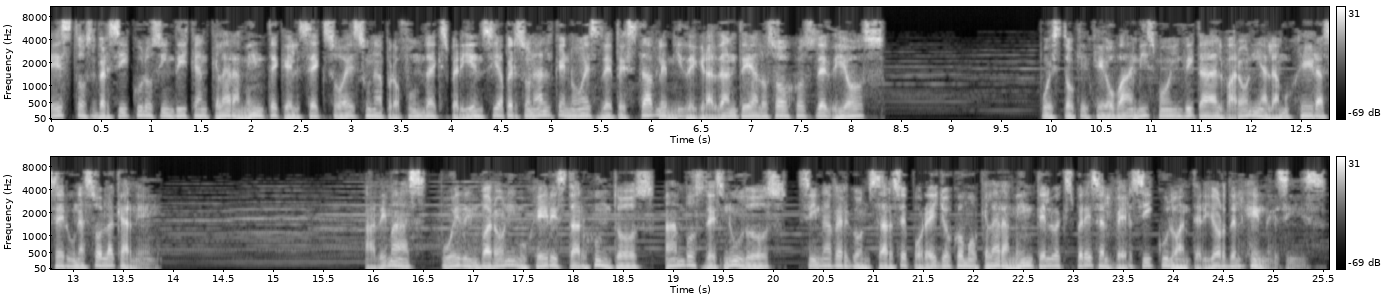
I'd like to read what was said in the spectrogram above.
Estos versículos indican claramente que el sexo es una profunda experiencia personal que no es detestable ni degradante a los ojos de Dios, puesto que Jehová mismo invita al varón y a la mujer a ser una sola carne. Además, pueden varón y mujer estar juntos, ambos desnudos, sin avergonzarse por ello como claramente lo expresa el versículo anterior del Génesis.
